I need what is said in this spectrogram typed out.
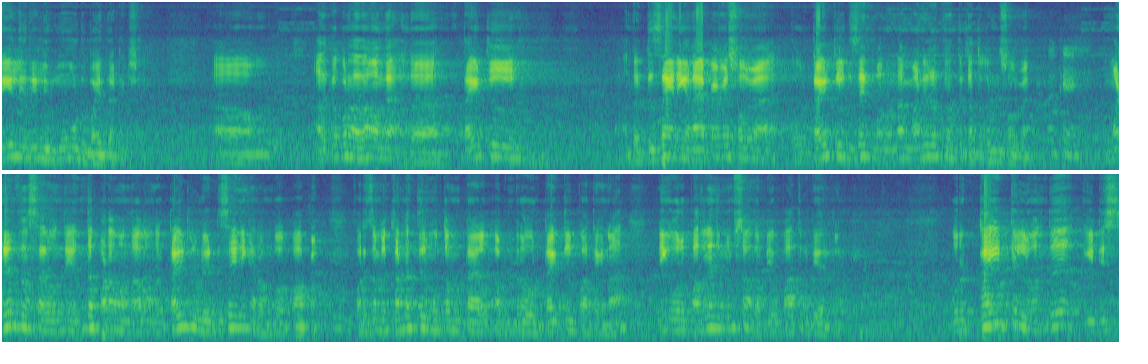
really really moved by that actually அதுக்கப்புறம் அதான் வந்தேன். அந்த டைட்டில் அந்த டிசைனிங் நான் எப்பயுமே சொல்லுவேன். ஒரு டைட்டில் டிசைன் பண்ணணும்னா மணிரத்னத்தை கற்றுக்கணும்னு சொல்லுவேன். மணிரத்னம் சார் வந்து எந்த படம் வந்தாலும் அந்த டைட்டிலுடைய டிசைனிங்கை ரொம்ப பார்ப்பேன். ஃபார் எக்ஸாம்பிள் கன்னத்தில் முத்தமுட்டால் அப்படின்ற ஒரு டைட்டில் பார்த்தீங்கன்னா நீங்கள் ஒரு பதினஞ்சு நிமிஷம் அதை அப்படியே பார்த்துக்கிட்டே இருக்கலாம். ஒரு டைட்டில் வந்து it is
